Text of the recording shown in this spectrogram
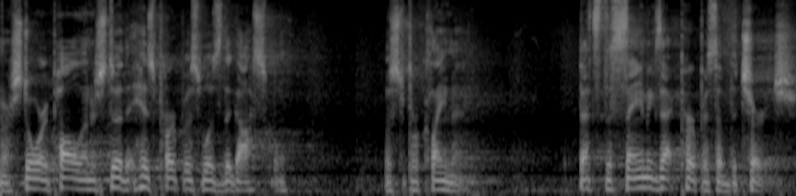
In our story, Paul understood that his purpose was the gospel, was to proclaim it. That's the same exact purpose of the church,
